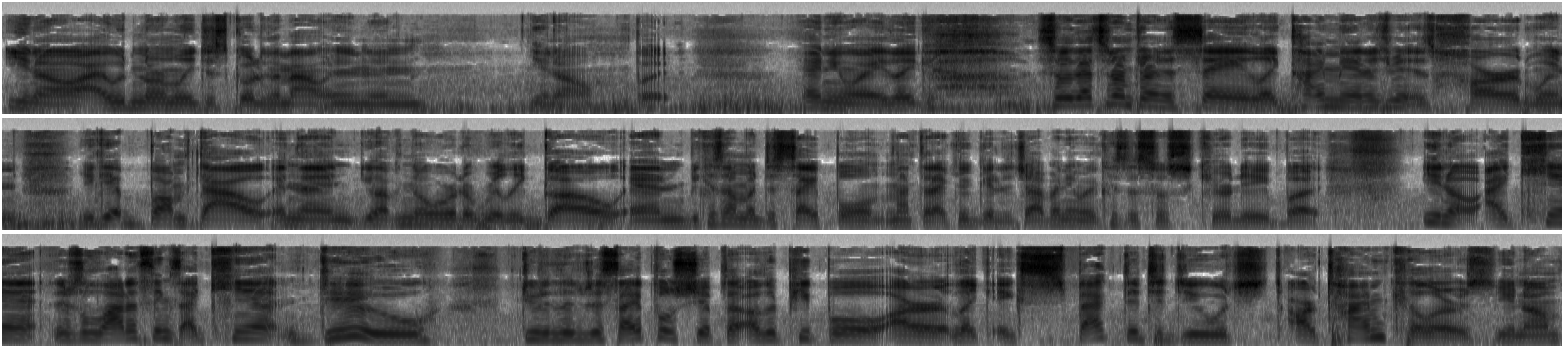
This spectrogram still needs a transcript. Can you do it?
you know, I would normally just go to the mountain and, you know, but anyway, like, so that's what I'm trying to say. Like, time management is hard when you get bumped out and then you have nowhere to really go. And because I'm a disciple, not that I could get a job anyway because of Social Security, but, you know, I can't, there's a lot of things I can't do due to the discipleship that other people are like expected to do, which are time killers, you know?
